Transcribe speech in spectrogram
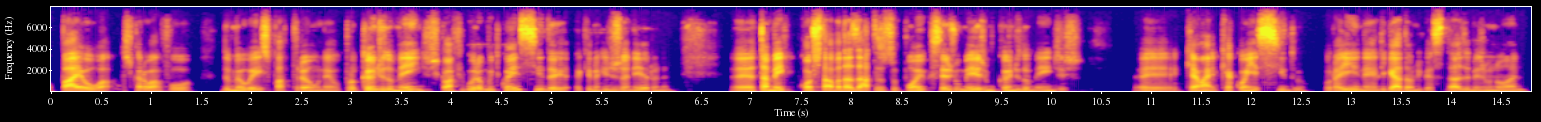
o pai ou acho que era o avô do meu ex-patrão, né? O Cândido Mendes, que é uma figura muito conhecida aqui no Rio de Janeiro, né? É, também constava das atas. Eu suponho que seja o mesmo Cândido Mendes, é, que, é, que é conhecido por aí, né? Ligado à universidade do mesmo nome.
